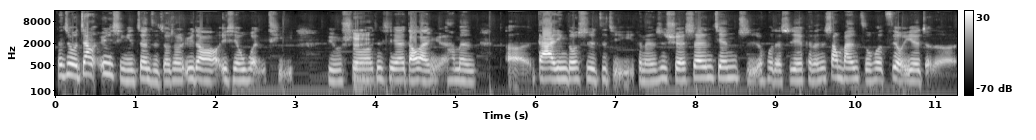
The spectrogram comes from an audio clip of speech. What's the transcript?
那就这样运行一阵子之后，就遇到一些问题。比如说这些导览员，他们呃，大家一定都是自己可能是学生兼职，或者是也可能是上班族或自由业者的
